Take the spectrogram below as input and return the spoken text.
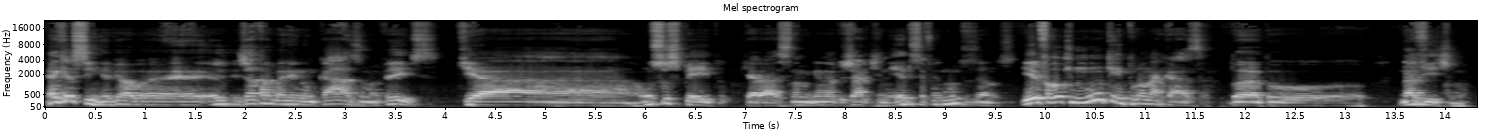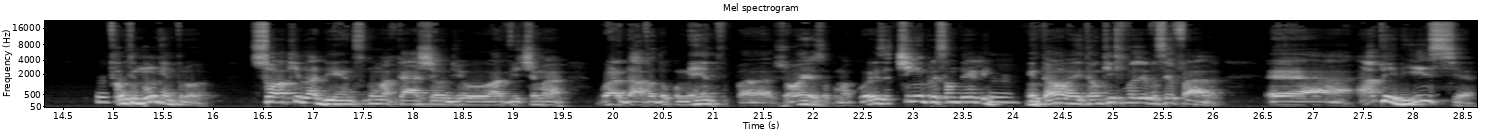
É que assim, viu, é, eu já trabalhei num caso uma vez que é um suspeito, que era, se não me engano, era o jardineiro, isso faz muitos anos. E ele falou que nunca entrou na casa do, do da vítima. Uhum. Falou que nunca entrou. Só que lá dentro, numa caixa onde a vítima guardava documento para joias, alguma coisa, tinha impressão dele. Uhum. Então, então o que, que você fala? É, a perícia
